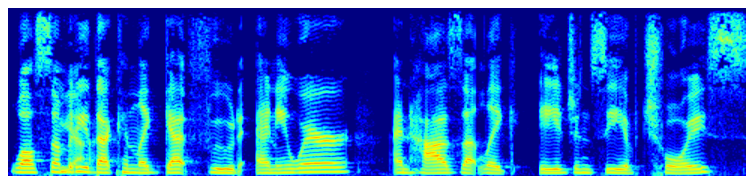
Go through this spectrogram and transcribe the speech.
While somebody Yeah. that can like get food anywhere and has that like agency of choice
